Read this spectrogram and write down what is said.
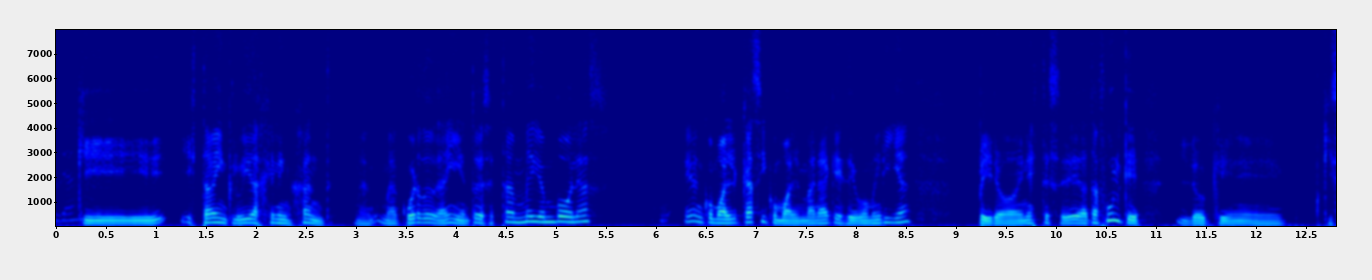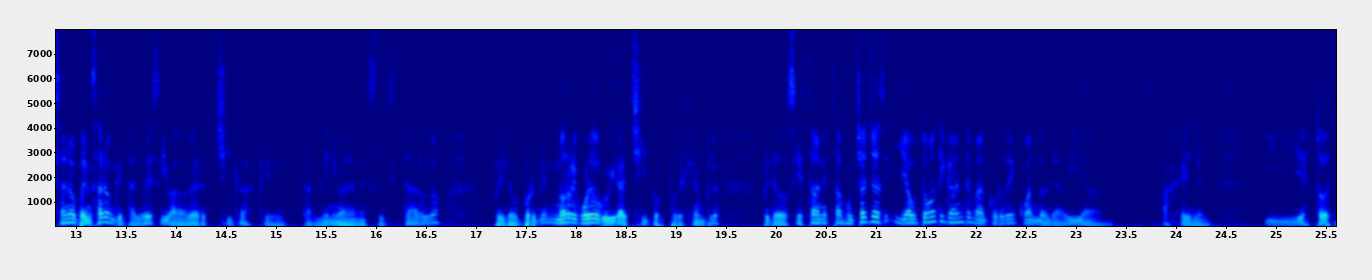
Mira. que estaba incluida Helen Hunt. Me, me acuerdo de ahí. Entonces estaban medio en bolas. Eran como al, casi como almanaques de gomería. Pero en este CD Datafull que lo que quizá no pensaron que tal vez iba a haber chicas que también iban a necesitarlo. Pero porque no recuerdo que hubiera chicos, por ejemplo. Pero sí estaban estas muchachas y automáticamente me acordé cuando la vi a, a Helen. Y esto, est-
